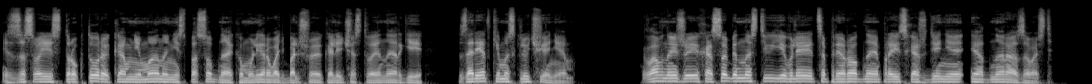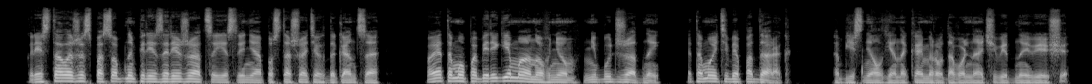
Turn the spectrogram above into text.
Из-за своей структуры камни маны не способны аккумулировать большое количество энергии, за редким исключением. Главной же их особенностью является природное происхождение и одноразовость. Кристаллы же способны перезаряжаться, если не опустошать их до конца. Поэтому побереги ману в нем, не будь жадный. Это мой тебе подарок», — объяснял я на камеру довольно очевидные вещи.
